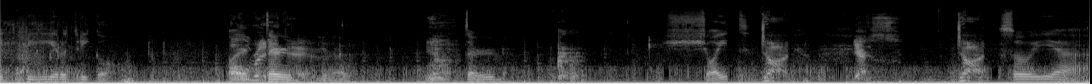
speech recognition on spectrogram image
It'd be Rodrigo. Or Already third, there. you know. Yeah. Third. Shoit. Done. Yes. Done. So yeah,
